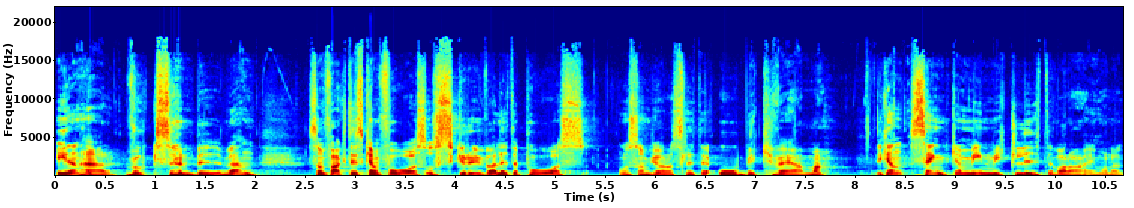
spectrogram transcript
i den här vuxenbibeln som faktiskt kan få oss att skruva lite på oss och som gör oss lite obekväma. Vi kan sänka min mick lite bara, Emanuel.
